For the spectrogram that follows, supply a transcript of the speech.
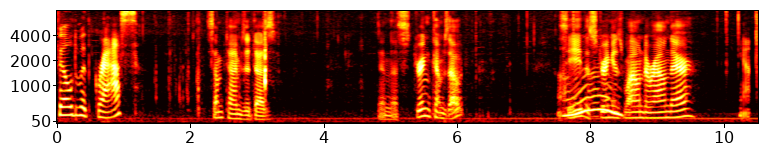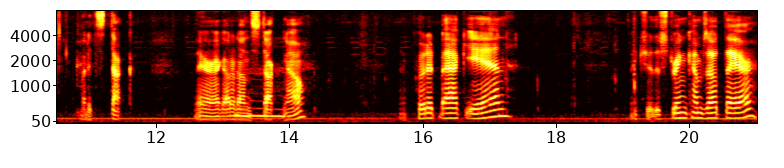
filled with grass? Sometimes it does. Then the string comes out. See, the string is oh. wound around there. Yeah. But it's stuck. There, I got it unstuck mm. now. I put it back in. Make sure the string comes out there.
